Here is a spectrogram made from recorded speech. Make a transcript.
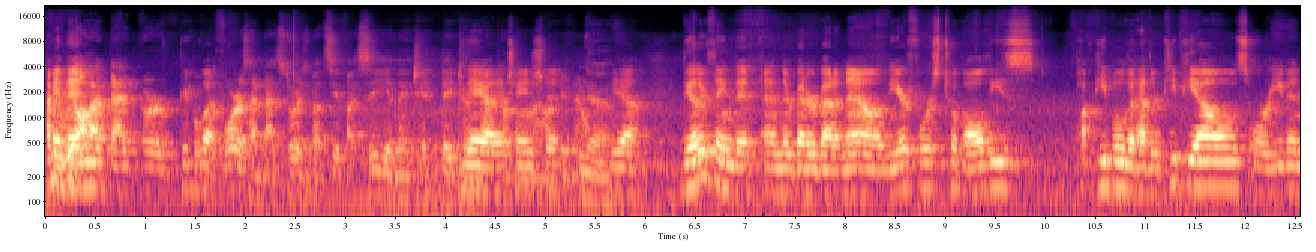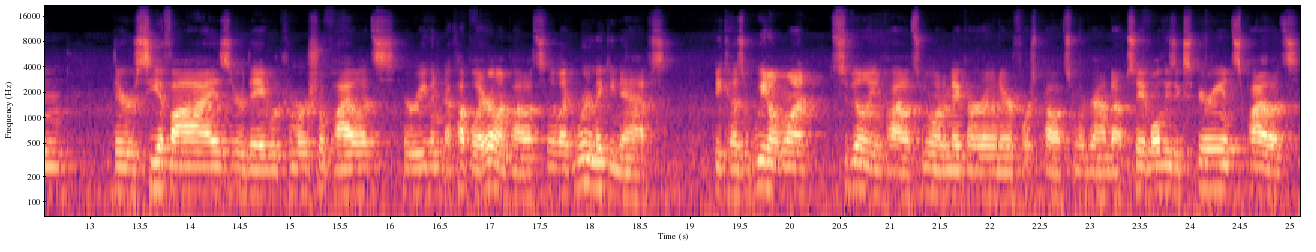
I mean, And we then- all had bad, or people What? before us had bad stories about CFIC, and they cha- they turned Yeah, that they changed it. You know? Yeah. Yeah. The other thing that, and they're better about it now, the Air Force took all these people that had their PPLs or even their CFIs or they were commercial pilots or even a couple airline pilots. And they're like, we're going to make you NAVs because we don't want civilian pilots. We want to make our own Air Force pilots from the ground up. So you have all these experienced pilots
